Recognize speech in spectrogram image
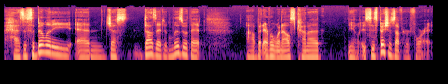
has this ability and just does it and lives with it, uh, but everyone else kind of you know is suspicious of her for it,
